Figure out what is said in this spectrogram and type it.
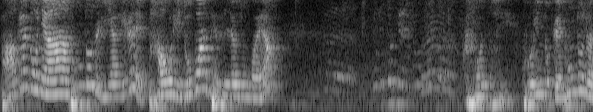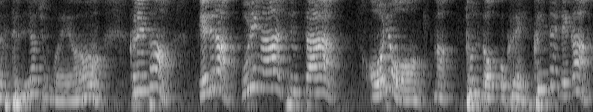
마게도냐 성도들 이야기를 바울이 누구한테 들려준 거예요? 그 고린도 교회 성도들. 그렇지 고린도 교회 성도들한테 들려준 거예요. 그래서 얘들아 우리가 진짜 어려워 막 돈도 없고 그래. 근데 내가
